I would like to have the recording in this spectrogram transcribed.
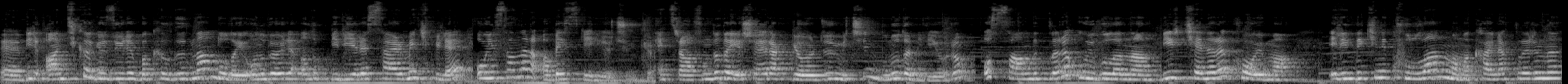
e, bir antika gözüyle bakıldığından dolayı onu böyle alıp bir yere sermek bile o insanlara abes geliyor çünkü. Etrafımda da yaşayarak gördüğüm için bunu da biliyorum. O sandıklara uygulanan bir kenara koyma, elindekini kullanmama, kaynaklarını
